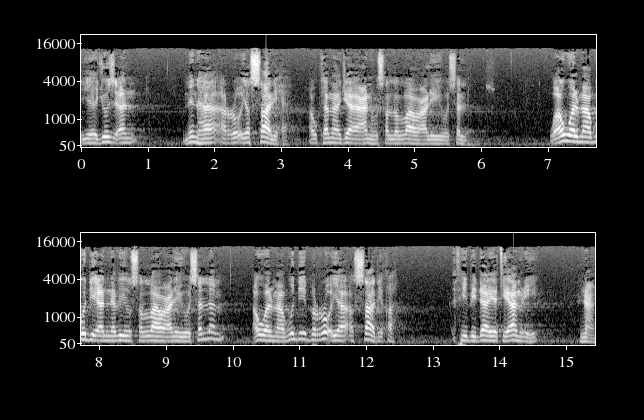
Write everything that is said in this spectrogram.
جزءا منها الرؤيا الصالحة. أو كما جاء عنه صلى الله عليه وسلم. وأول ما بدأ النبي صلى الله عليه وسلم أول ما بدأ بالرؤيا الصادقة في بداية أمره. نعم.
